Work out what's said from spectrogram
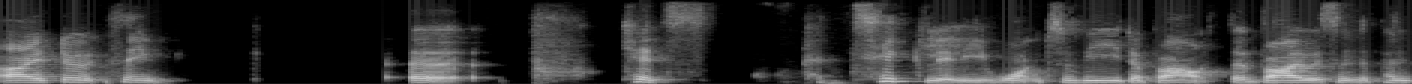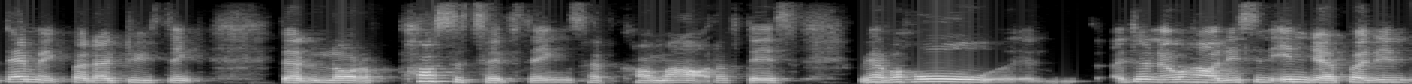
I don't think uh, kids particularly want to read about the virus and the pandemic, but I do think that a lot of positive things have come out of this. We have a whole, I don't know how it is in India, but in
